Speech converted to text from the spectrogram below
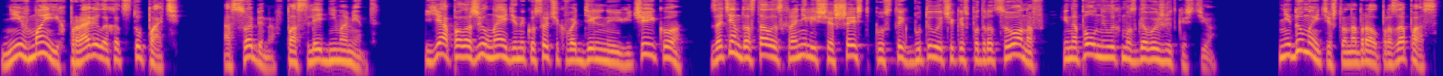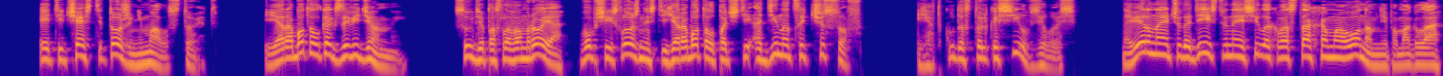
Не в моих правилах отступать. Особенно в последний момент. Я положил найденный кусочек в отдельную ячейку, Затем достал из хранилища шесть пустых бутылочек из-под рационов и наполнил их мозговой жидкостью. Не думайте, что набрал про запас. Эти части тоже немало стоят. Я работал как заведенный. Судя по словам Роя, в общей сложности я работал почти 11 часов. И откуда столько сил взялось? Наверное, чудодейственная сила хвоста Хамаона мне помогла.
